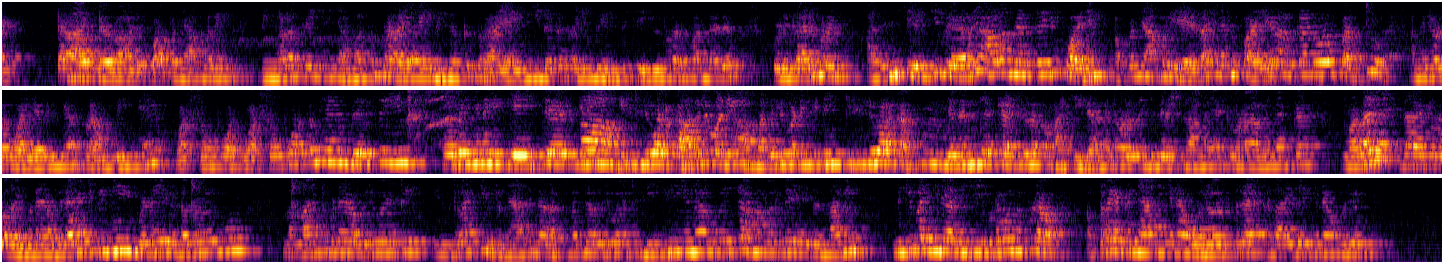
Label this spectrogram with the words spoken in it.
അടുപ്പ് അടുപ്പം. അപ്പൊ ഞാൻ പറയും നിങ്ങളൊക്കെ ഇനി ഞങ്ങൾക്കും പ്രായമായി നിങ്ങൾക്കും പ്രായമായി ഇനി ഇതൊക്കെ കഴിയുമ്പോൾ എന്ത് ചെയ്യും എന്ന് പറയുമ്പോൾ അന്നേരം പുള്ളിക്കാരൻ പറയും അതിന് ചേച്ചി വേറെ ആൾ അന്നേരത്തേക്ക് വരും. അപ്പം ഞാൻ പറയും ഏതായാലും പഴയ ആൾക്കാരോട് പറ്റുമോ അങ്ങനെയുള്ള wiring plumbing workshop work workshop work എന്ന് ഞാൻ ഉദ്ദേശിച്ച ഈ ഓരോ ഇങ്ങനെ ഈ ഗേറ്റ് ഗ്രില്ല് വർക്ക്. മതിൽ പണി. പിന്നെ ഈ ഗ്രില്ല് വർക്ക്. ജനലിന്റെ ഒക്കെ അഴികളൊക്കെ മാറ്റിയില്ല? അങ്ങനെയുള്ള വെന്റിലേഷൻ അങ്ങനെയൊക്കെയുള്ള അതിനൊക്കെ വളരെ ഇതായിട്ടുള്ളത്. ഇവിടെ അവരായിട്ട് പിന്നെ ഇവിടെ ഇടപഴകും. നന്നായിട്ട് ഇവിടെ അവരുമായിട്ട് ഇന്ററാക്ട് ചെയ്തു ഞാൻ എന്റെ ഹസ്ബൻഡ് അവരുമായിട്ട് ഡീൽ ചെയ്യണ വെച്ചാണ് അവരുടെ ഇത്. എന്നാലും എനിക്ക് ഭയങ്കര അതിശയം. ഇവിടെ വന്നപ്പോഴാണ് അത്രയൊക്കെ ഞാനിങ്ങനെ ഓരോരുത്തരെ അതായത് ഇങ്ങനെ ഒരു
